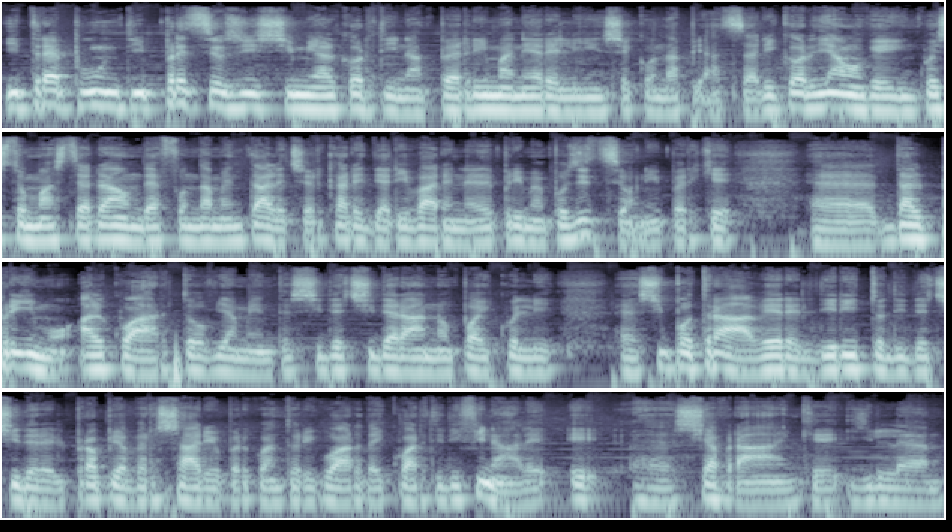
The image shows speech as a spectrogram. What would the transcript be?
i tre punti preziosissimi al Cortina per rimanere lì in seconda piazza. Ricordiamo che in questo Master Round è fondamentale cercare di arrivare nelle prime posizioni perché eh, dal primo al quarto ovviamente si decideranno poi quelli, eh, si potrà avere il diritto di decidere il proprio avversario per quanto riguarda i quarti di finale e eh, si avrà anche il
